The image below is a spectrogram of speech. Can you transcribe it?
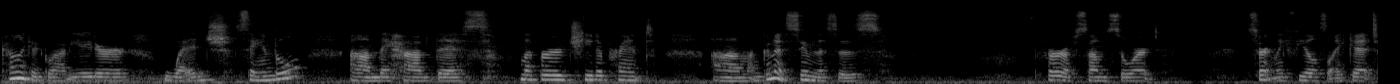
kind of like a gladiator wedge sandal. Um, they have this leopard cheetah print. Um, I'm gonna assume this is fur of some sort. Certainly feels like it,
